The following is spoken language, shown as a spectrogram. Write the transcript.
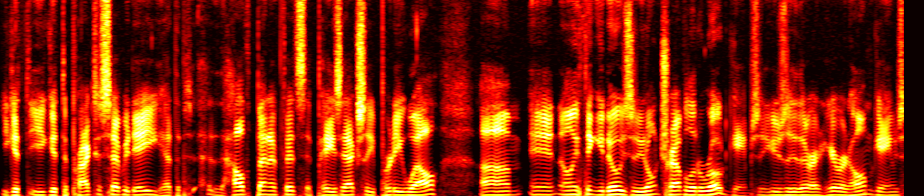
You get the, you get the practice every day. You have the, the health benefits. It pays actually pretty well. Um, and the only thing you do is you don't travel to road games. Usually they're here at home games,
